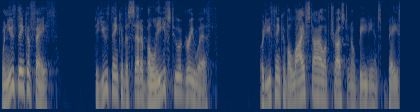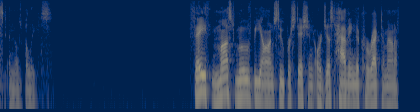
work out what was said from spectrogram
When you think of faith, do you think of a set of beliefs to agree with, or do you think of a lifestyle of trust and obedience based in those beliefs? Faith must move beyond superstition or just having the correct amount of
